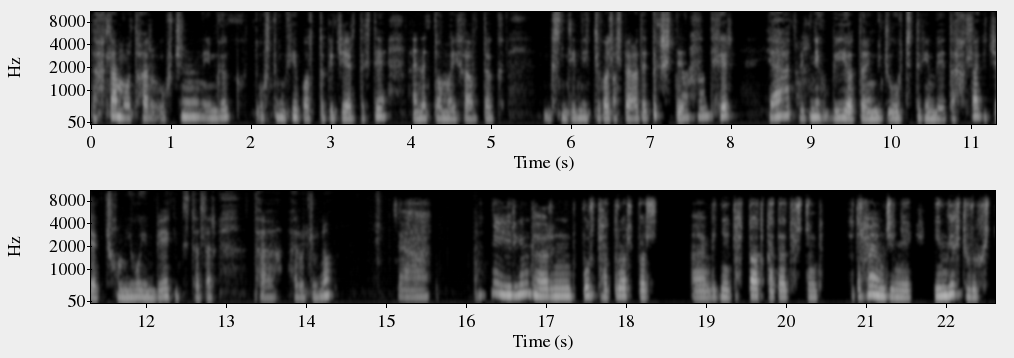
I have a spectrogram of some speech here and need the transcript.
дахлаа муудахаар өвчин эмгэг өртөмхий болдог гэж ярьдаг тий. Анид том их авдаг гэсэн тийм нийтлэг ойлголт байгаад байдаг шүү дээ. Тэгэхээр яагаад бидний бие одоо ингэж өвддөг юм бэ? Дархлаа гэж яг чухам юу юм бэ гэдэг талаар та хариулж өгнө үү? За бидний эргэн тойронд бүр тодруулбал бидний дотоод гадаад орчинд тодорхой хэмжээний эмгэг төрөгч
